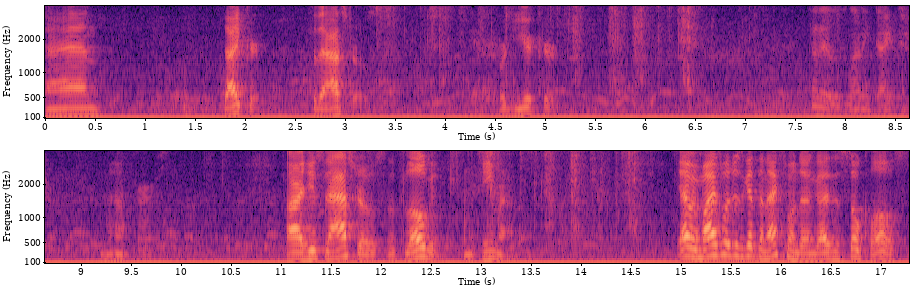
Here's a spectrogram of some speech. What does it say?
And Diker for the Astros. Or Dierker. I thought it was Lenny Dykstra No. first. Alright, Houston Astros. That's Logan from the team roundup. Yeah, we might as well just get the next one done, guys. It's so close.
